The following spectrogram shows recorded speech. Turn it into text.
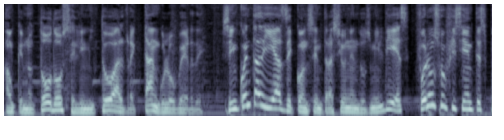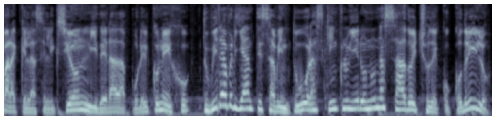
aunque no todo se limitó al rectángulo verde. 50 días de concentración en 2010 fueron suficientes para que la selección, liderada por el conejo, tuviera brillantes aventuras que incluyeron un asado hecho de cocodrilo,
